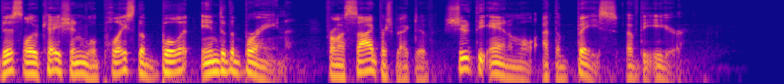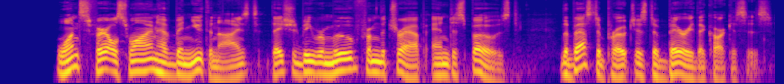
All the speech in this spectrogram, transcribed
This location will place the bullet into the brain. From a side perspective, shoot the animal at the base of the ear. Once feral swine have been euthanized, they should be removed from the trap and disposed. The best approach is to bury the carcasses.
